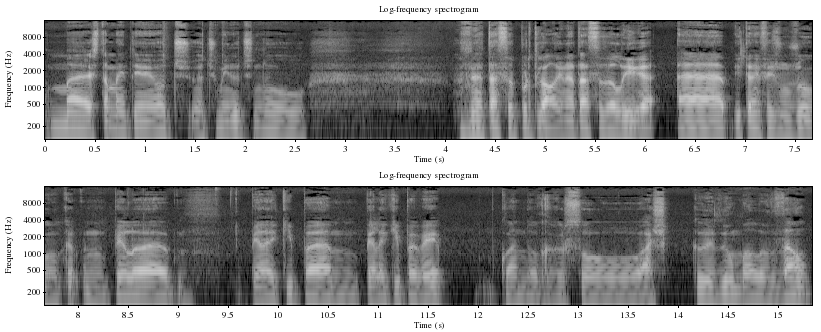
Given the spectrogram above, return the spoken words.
mas também tem outros, outros minutos no, na Taça de Portugal e na Taça da Liga. Uh, e também fez um jogo pela, pela, equipa, pela equipa B, quando regressou, acho que de uma lesão,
